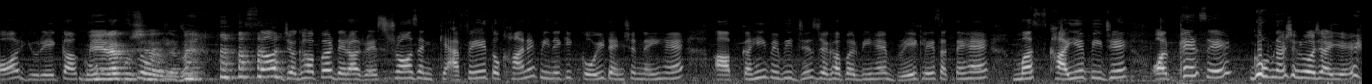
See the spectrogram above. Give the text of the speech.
और यूरेका को मेरा सब जगह पर there are restaurants and cafe तो खाने पीने की कोई टेंशन नहीं है। आप कहीं पे भी जिस जगह पर भी हैं ब्रेक ले सकते हैं मस्त खाइए पीजिए और फिर से घूमना शुरू हो जाइए।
